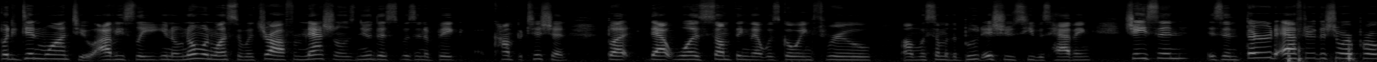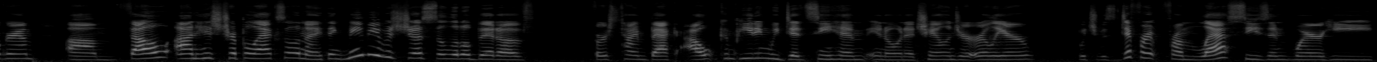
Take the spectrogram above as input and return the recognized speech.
but he didn't want to. Obviously you know no one wants to withdraw from nationals. Knew this was in a big competition but that was something that was going through um, with some of the boot issues he was having. Jason is in third after the short program. Um, fell on his triple axel, and I think maybe it was just a little bit of first time back out competing. We did see him, you know, in a challenger earlier, which was different from last season where he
